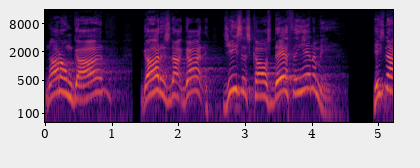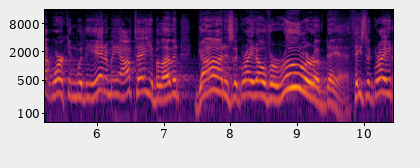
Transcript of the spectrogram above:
not on God. God is not God. Jesus calls death the enemy. He's not working with the enemy. I'll tell you, beloved, God is the great overruler of death. He's the great,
